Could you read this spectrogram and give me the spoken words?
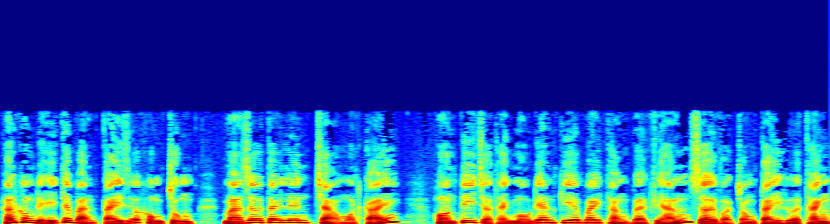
hắn không để ý tới bàn tay giữa không trung, mà giơ tay lên chảo một cái. Hồn ti trở thành màu đen kia bay thẳng về phía hắn, rơi vào trong tay hứa thanh.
